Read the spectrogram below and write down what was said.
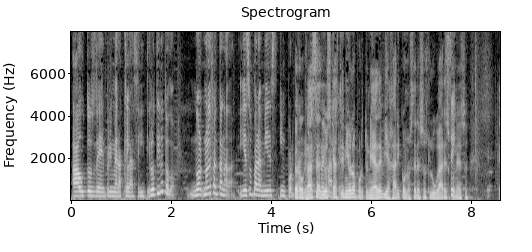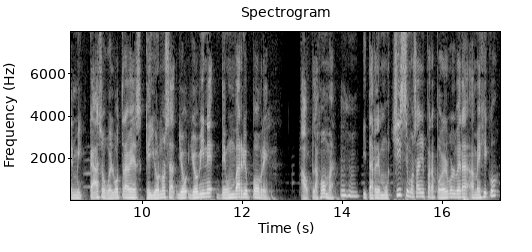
autos de primera clase y lo tiene todo. No, no le falta nada. Y eso para mí es importante. Pero gracias a Dios que has tenido la oportunidad de viajar y conocer esos lugares Sí. con eso. En mi caso, vuelvo otra vez, que yo no yo, yo vine de un barrio pobre a Oklahoma y tardé muchísimos años para poder volver a, a México.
